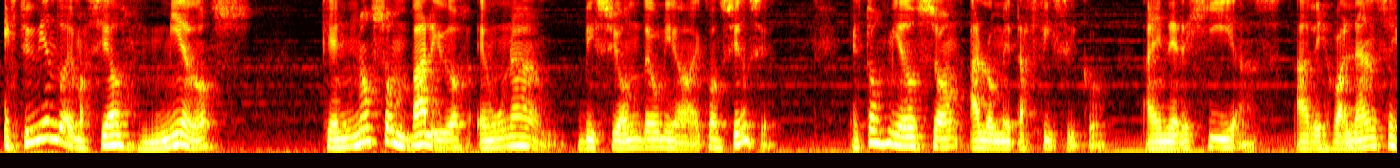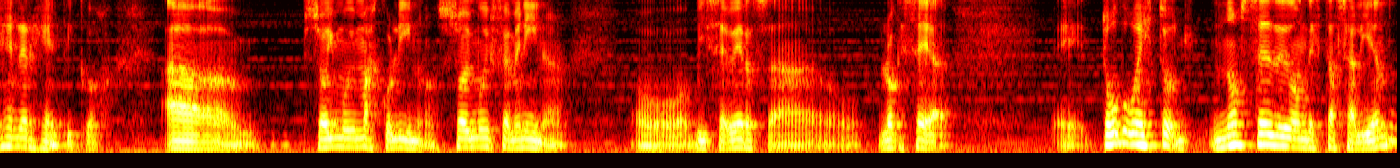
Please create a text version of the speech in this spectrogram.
Estoy viendo demasiados miedos que no son válidos en una visión de unidad de conciencia. Estos miedos son a lo metafísico, a energías, a desbalances energéticos, a soy muy masculino, soy muy femenina, o viceversa, o lo que sea. Eh, todo esto no sé de dónde está saliendo.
